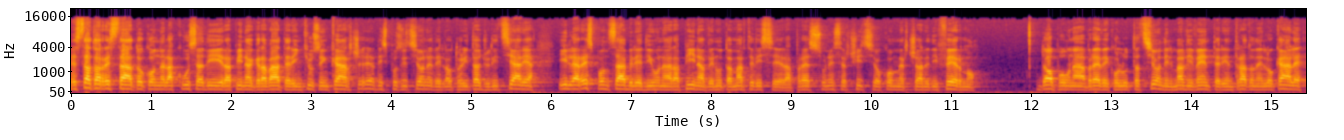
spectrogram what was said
È stato arrestato con l'accusa di rapina aggravata e rinchiuso in carcere a disposizione dell'autorità giudiziaria il responsabile di una rapina avvenuta martedì sera presso un esercizio commerciale di Fermo. Dopo una breve colluttazione il malvivente è rientrato nel locale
